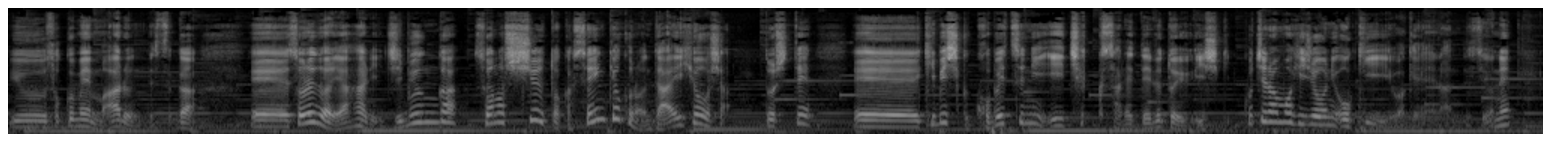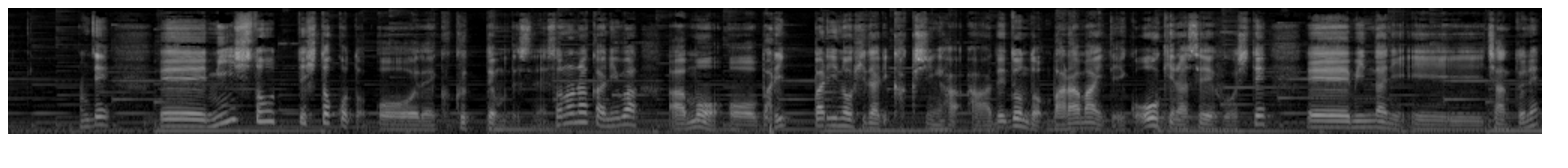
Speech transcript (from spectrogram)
いう側面もあるんですが、えー、それぞれやはり自分がその州とか選挙区の代表者として、えー、厳しく個別にチェックされているという意識、こちらも非常に大きいわけなんですよね。で、えー、民主党って一言でくくってもですね、その中にはあもうバリッバリの左革新派でどんどんばらまいていく大きな政府をして、えー、みんなに、ちゃんとね、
